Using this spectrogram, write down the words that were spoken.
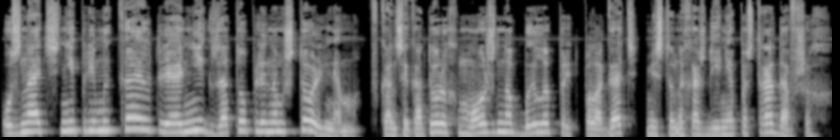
узнать, не примыкают ли они к затопленным штольням, в конце которых можно было предполагать местонахождение пострадавших.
